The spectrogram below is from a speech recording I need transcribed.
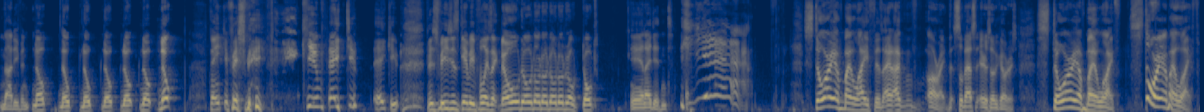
not even. Nope. Nope. Nope. Nope. Nope. Nope. Nope. Thank you, Fish Me. thank you. Thank you. Thank you. Fish Me just gave me full. He's like, no, no, no, no, no, no, no, don't. And I didn't. yeah. Story of my life is. I, I, all right. So that's the Arizona Governors. Story of my life. Story of my life.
